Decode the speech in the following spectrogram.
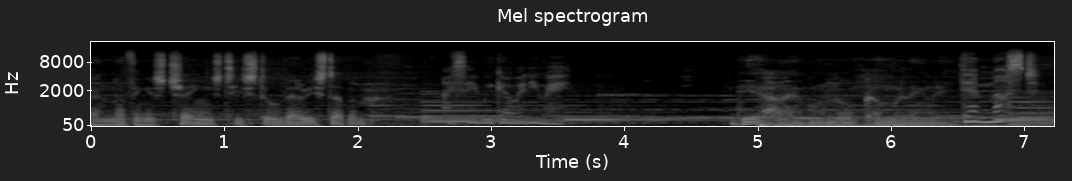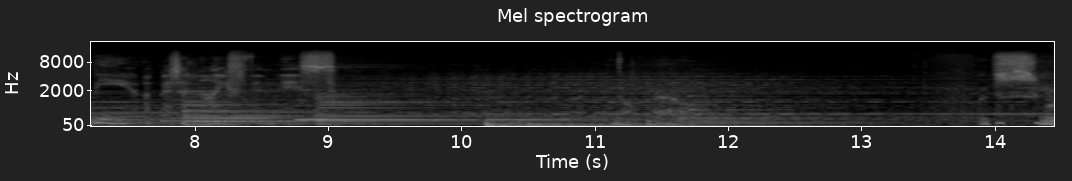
And nothing has changed. He's still very stubborn. I say we go anyway. Dear I will not come willingly. There must be a better life than But soon.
